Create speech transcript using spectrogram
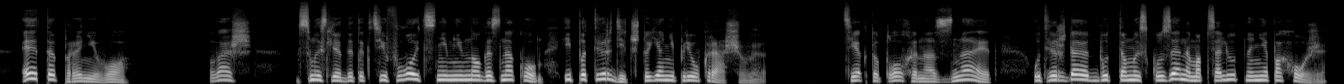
— это про него. Ваш, в смысле детектив Ллойд, с ним немного знаком и подтвердит, что я не приукрашиваю. Те, кто плохо нас знает, утверждают, будто мы с кузеном абсолютно не похожи.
